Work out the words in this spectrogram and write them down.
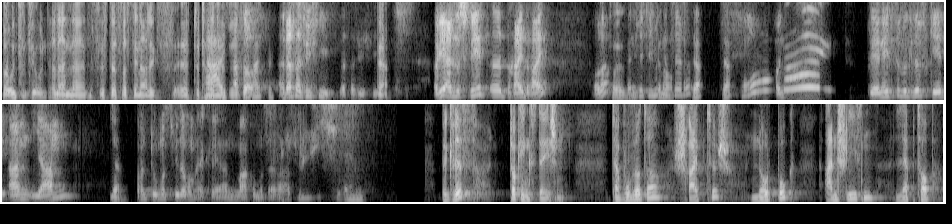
Bei uns sind sie untereinander. Das ist das, was den Alex äh, total ah, verwirrt. Achso, das ist natürlich fies. Das ist natürlich fies. Ja. Okay, also es steht 3-3, äh, oder? So Wenn ich richtig genau. mitgezählt habe? Ja. ja. Oh, Und nein! Der nächste Begriff geht an Jan. Ja. Und du musst wiederum erklären, Marco muss erraten. Begriff Docking Station. Tabuwörter, Schreibtisch, Notebook, anschließen, Laptop,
